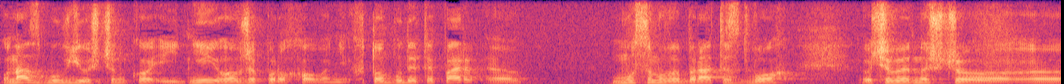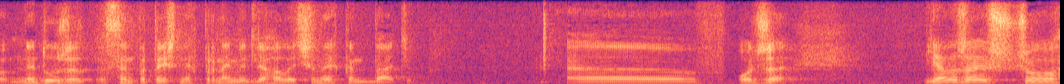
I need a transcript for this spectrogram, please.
У нас був Ющенко, і дні його вже пораховані. Хто буде тепер? Е, Мусимо вибирати з двох. Очевидно, що не дуже симпатичних, принаймні для Галичини, кандидатів. Отже, я вважаю, що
